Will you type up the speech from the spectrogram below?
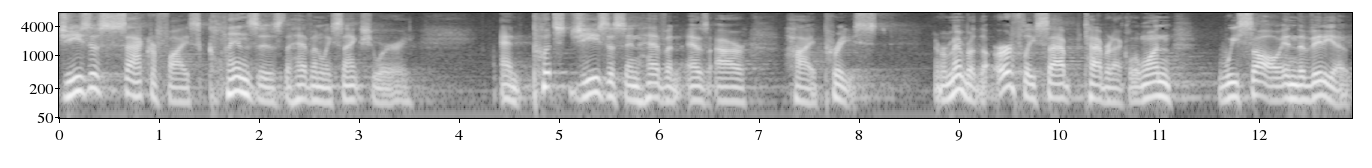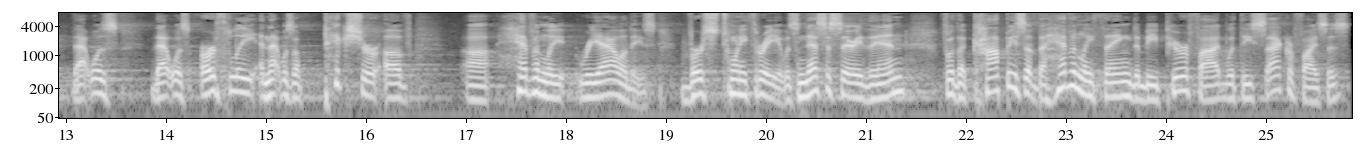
Jesus' sacrifice cleanses the heavenly sanctuary and puts Jesus in heaven as our high priest. And remember, the earthly sab- tabernacle, the one we saw in the video, that was, that was earthly and that was a picture of uh, heavenly realities. Verse 23 It was necessary then for the copies of the heavenly thing to be purified with these sacrifices,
